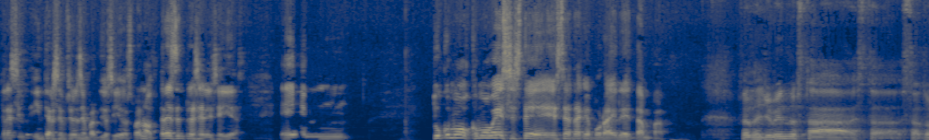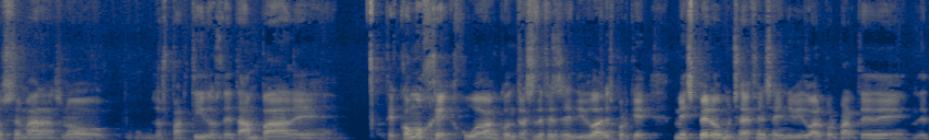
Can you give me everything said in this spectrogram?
tres, intercepciones en partidos seguidos. Bueno, tres en tres series seguidas. Em, ¿Tú cómo, cómo ves este, este ataque por aire de Tampa? Fíjate, yo viendo esta, estas dos semanas, ¿no? Los partidos de Tampa, de, de cómo juegan contra esas defensas individuales, porque me espero mucha defensa individual por parte de, de,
